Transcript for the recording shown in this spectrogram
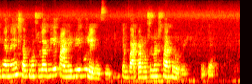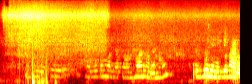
এখানে সব মশলা দিয়ে পানি দিয়ে গুলে নিছি। এটা বাটা মশলার স্বাদ হবে, এটা। মজা কম হয় মনে হয়। গুলে নিলে ভালো।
